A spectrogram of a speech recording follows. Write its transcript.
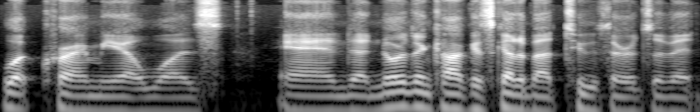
what Crimea was. And uh, Northern Caucasus got about two-thirds of it.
